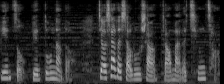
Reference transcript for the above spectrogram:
边走边嘟囔道：“脚下的小路上长满了青草。”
